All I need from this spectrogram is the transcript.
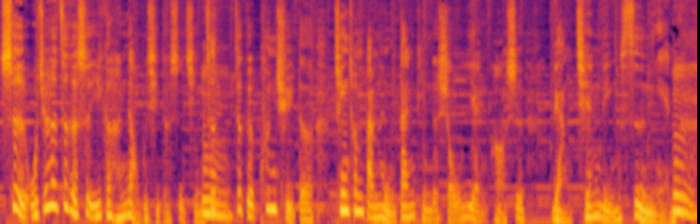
是，我觉得这个是一个很了不起的事情。嗯、这这个昆曲的青春版《牡丹亭》的首演，哈，是两千零四年。嗯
